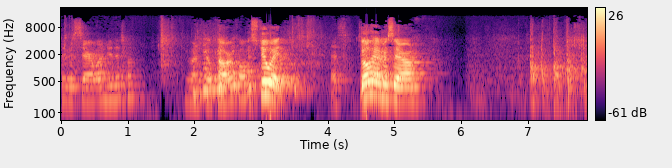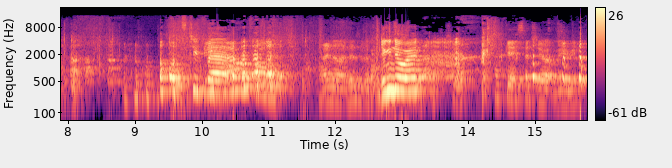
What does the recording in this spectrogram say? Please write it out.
Does Miss Sarah want to do this one? You want to feel powerful? Let's do it. Let's Go do ahead, it. Miss Sarah. Oh, it's too Be fat. Powerful. I know, it is. You can do it. Okay, set you up, maybe.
